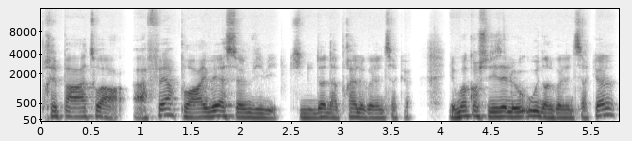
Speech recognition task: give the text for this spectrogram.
préparatoire à faire pour arriver à ce MVB qui nous donne après le Golden Circle. Et moi quand je te disais le où dans le Golden Circle,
